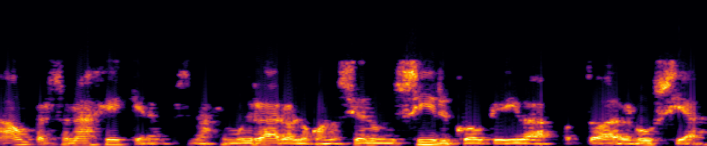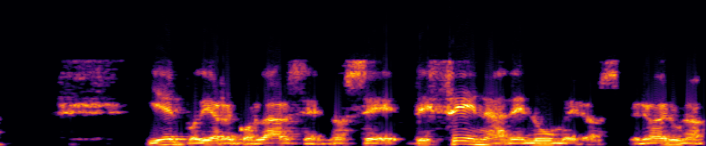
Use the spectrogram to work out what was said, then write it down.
a un personaje que era un personaje muy raro, lo conoció en un circo que iba por toda Rusia, y él podía recordarse, no sé, decenas de números, pero era una,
